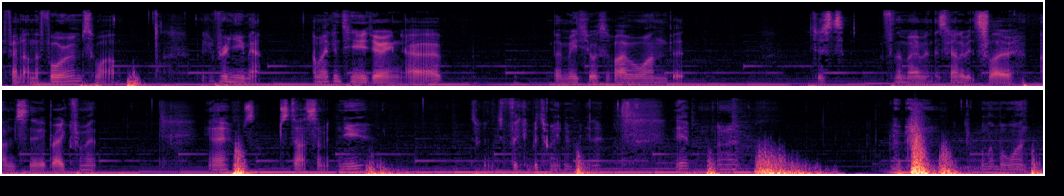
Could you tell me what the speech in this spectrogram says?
I found it on the forums while looking for a new map. I'm going to continue doing uh, the Meteor Survival one, but just for the moment it's going a bit slow. I'm just needing a break from it. You know, start something new. Flicking between them, you know. Yep, alright. number one.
